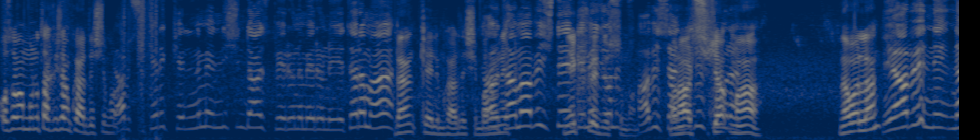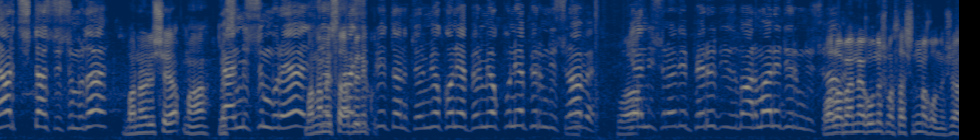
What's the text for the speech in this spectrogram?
O zaman bunu takacağım kardeşim. Ya abi sikerik kelini melini şimdi az perunu merunu yeter ama ha. Ben kelim kardeşim. Bana Tamam, ne, tamam abi işte. niye küfür ediyorsun onu- bana? Abi sen bana ne artistik diyorsun yapma buna? ha. Ne var lan? Ne abi ne, ne artist taslıyorsun burada? Bana öyle şey yapma ha. Mes- Gelmişsin buraya. Bana yok mesafeni- spreyi tanıtıyorum. Yok onu yapıyorum yok bunu yapıyorum diyorsun abi. Valla- Gelmişsin hadi peru armağan ediyorum diyorsun Valla abi. benimle konuşma saçınla konuş ha.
